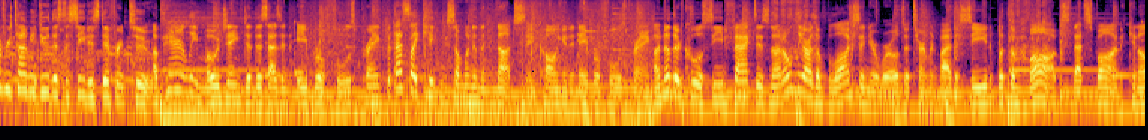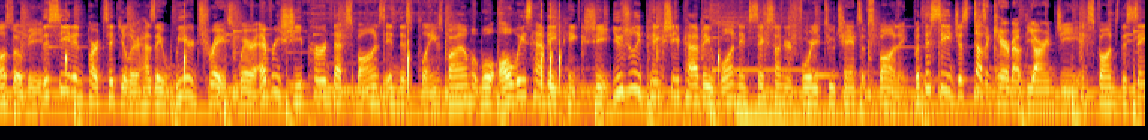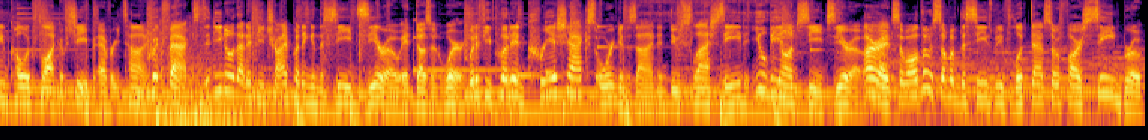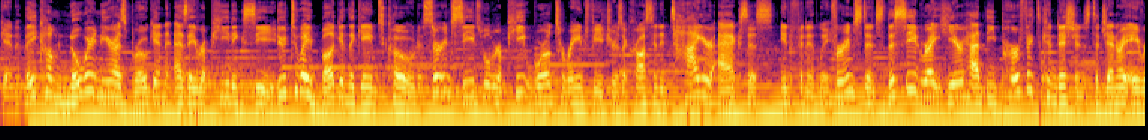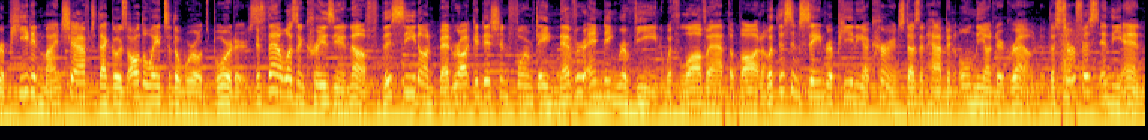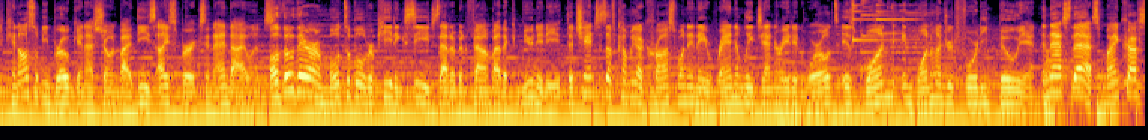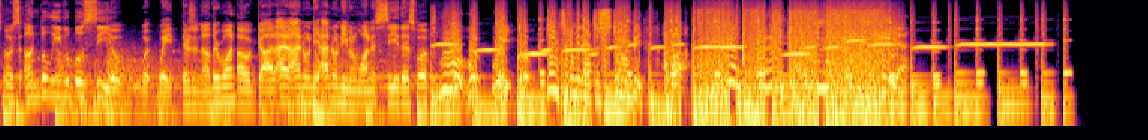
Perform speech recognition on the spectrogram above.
Every time you do this, the seed is different too. Apparently, Mojang did this as an April Fool's prank, but that's like kicking someone in the nuts and calling it an April Fool's prank. Another cool seed fact is not only are the blocks in your world determined by the seed, but the mobs that spawn can also be. This seed in particular has a weird trait where every sheep herd that spawns in this plains biome will always have a pink sheep. Usually pink sheep have a 1 in 642 chance of spawning, but this seed just doesn't care about the RNG and spawns the same colored flock of sheep every time. Quick fact, did you know that if you try putting in the seed 0, it doesn't work? But if you put in Kreoshak's Organzyme and do slash seed, you'll be on seed 0. Alright, so although some of the seeds we've looked at so far seem broken, they come nowhere near as broken as a repeating seed. Due to a bug in the game's code, certain seeds will repeat world terrain features across an entire axis infinitely. For instance, this seed right here had the perfect conditions to generate a repeated mineshaft that goes all the way to the world's borders. If that wasn't crazy enough, this seed on Bedrock Edition formed a never-ending ravine with lava at the bottom. But this insane repeating occurrence doesn't happen only underground. The surface in the end can also be broken as shown by these icebergs and end islands. Although there are multiple repeating seeds that have been found by the community, the chances of coming across one in a randomly generated world is 1 in 140 billion. And that's that, Minecraft's most unbelievable. Oh, wait, wait, there's another one? Oh god, I, I don't I don't even want to see this. What? Whoa, whoa, wait, don't, don't tell me that's a stone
